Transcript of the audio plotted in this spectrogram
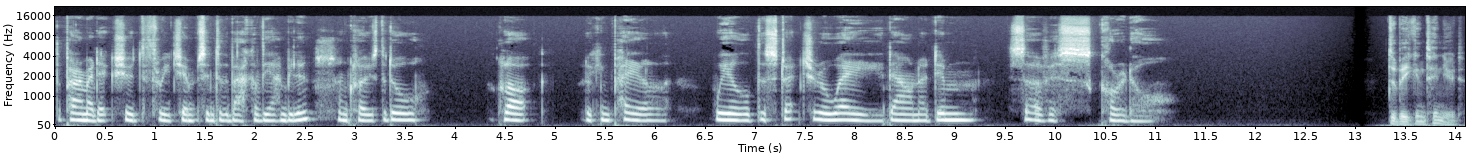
The paramedic shooed the three chimps into the back of the ambulance and closed the door. The clerk, looking pale, wheeled the stretcher away down a dim service corridor. To be continued.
